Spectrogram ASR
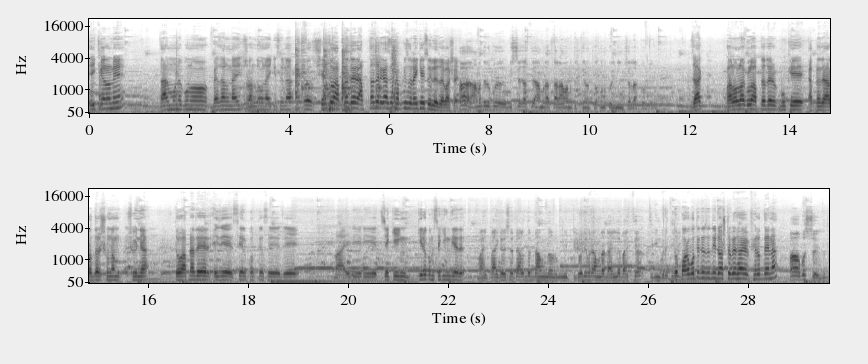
এই কারণে তার মনে কোনো ভেজাল নাই সন্দেহ নাই কিছু না। তো সে তো আপনাদের আপনাদের কাছে সবকিছু রেখেই চলে যায় বাসায়। হ্যাঁ আমাদের উপর বিশ্বাস আছে আমরা তার আমানতের কেন কখনো করিনি ইনশাল্লাহ করব যাক ভালো লাগল আপনাদের মুখে আপনাদের আরও ধর সুনাম শুই না। তো আপনাদের এই যে সেল করতেছে যে বা চেকিং কীরকম চেকিং দিয়ে ভাই পাইকারের সাথে আরবদার দাম দর মৃত্যু করে পরে আমরা ডাইলে বাইসে চেকিং করে দিই। তো পরবর্তীতে যদি নষ্ট বের হয় ফেরত দেয় না? হ্যাঁ অবশ্যই। যদি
